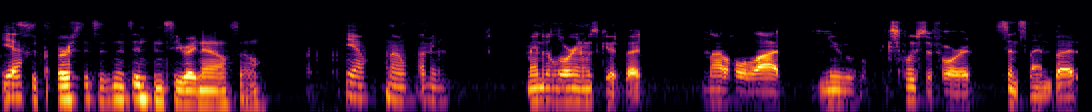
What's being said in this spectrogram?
yeah, it's, it's first, it's in its infancy right now, so. yeah. No, I mean, Mandalorian was good, but not a whole lot new exclusive for it since then. But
